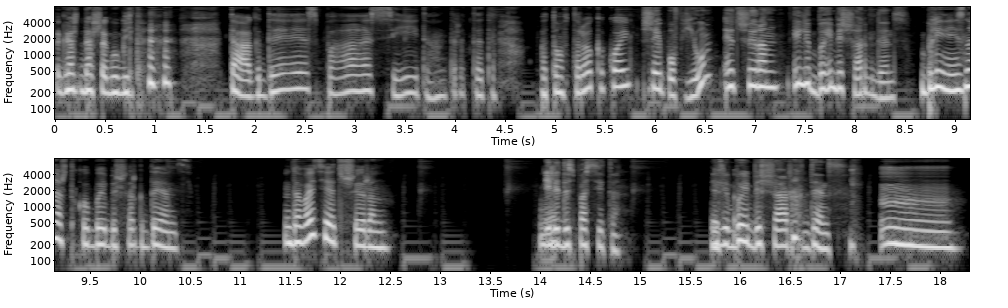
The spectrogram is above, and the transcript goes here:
Даша гуглит. Так, Деспасито. тра-та-та. Потом второй какой? Shape of You, Эд Ширан или Baby Shark Dance? Блин, я не знаю, что такое Baby Shark Dance. Давайте Эд Ширан. Или Деспасита? Или Baby Shark Dance?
